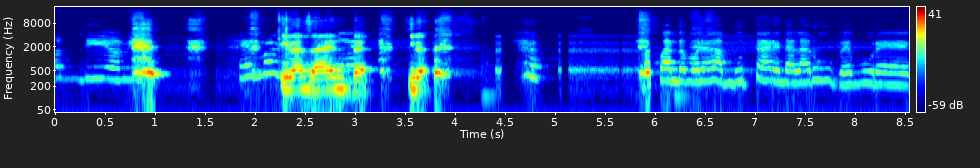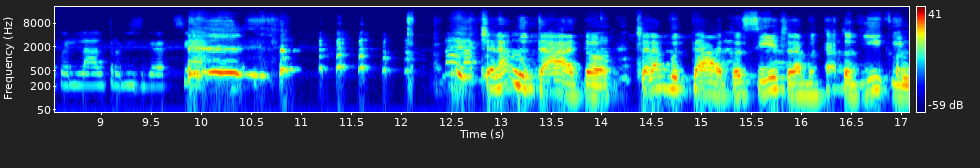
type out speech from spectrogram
Oddio mio! Chi la sente? Chi la... Ma quando voleva buttare dalla rupe pure quell'altro disgraziato. No, ce l'ha buttato, ce l'ha buttato, sì, ce l'ha buttato Deacon,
